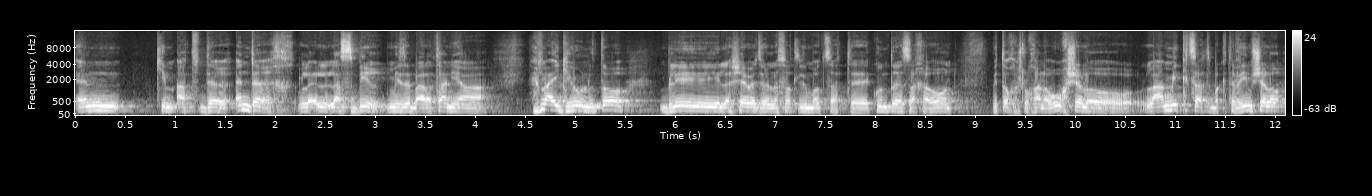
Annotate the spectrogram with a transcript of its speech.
אין כמעט דרך, אין דרך להסביר מי זה בעל התניא, מהי גאונותו, בלי לשבת ולנסות ללמוד קצת קונטרס אחרון מתוך השולחן ערוך שלו, להעמיק קצת בכתבים שלו.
